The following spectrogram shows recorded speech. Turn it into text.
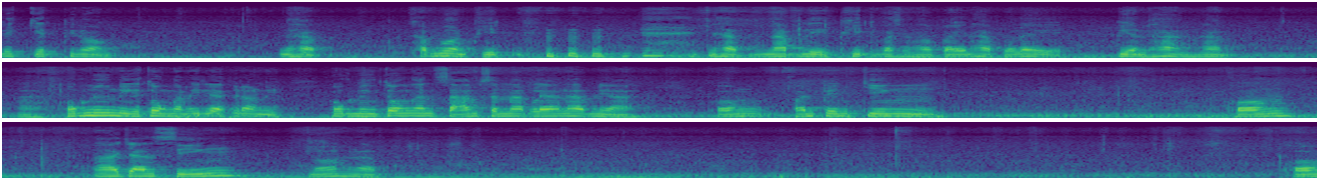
เลขเจ็ดพี่น้องนะครับ คำนวณผิดนะครับนับเลขผิดว่าสังเข้าไปนะครับ ก็เลยเปลี่ยนทางนะครับหกหนึ่งนี่ตรงกันอีกแล้วพี่น้องนี่หกหนึ่งตรงกันสามสำนักแล้วนะครับ เนี่ยของฝันเป็นจริงของอาจารย์สิงห์เนาะนะครับของ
